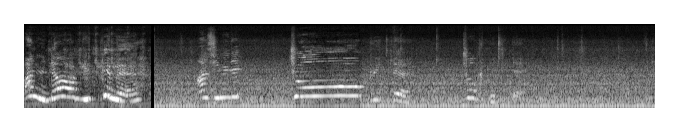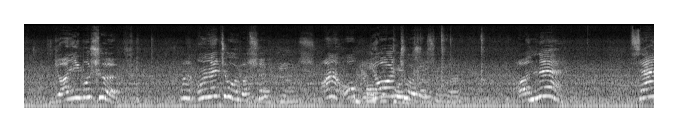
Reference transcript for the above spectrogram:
Anne daha bitti mi? Anne şimdi çok bitti. Çok bitti. Anne, O ne çorbası? Anne o yoğurt çorbası mı? Anne sen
